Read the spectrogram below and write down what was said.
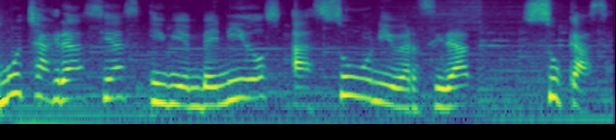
Muchas gracias y bienvenidos a su universidad, su casa.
